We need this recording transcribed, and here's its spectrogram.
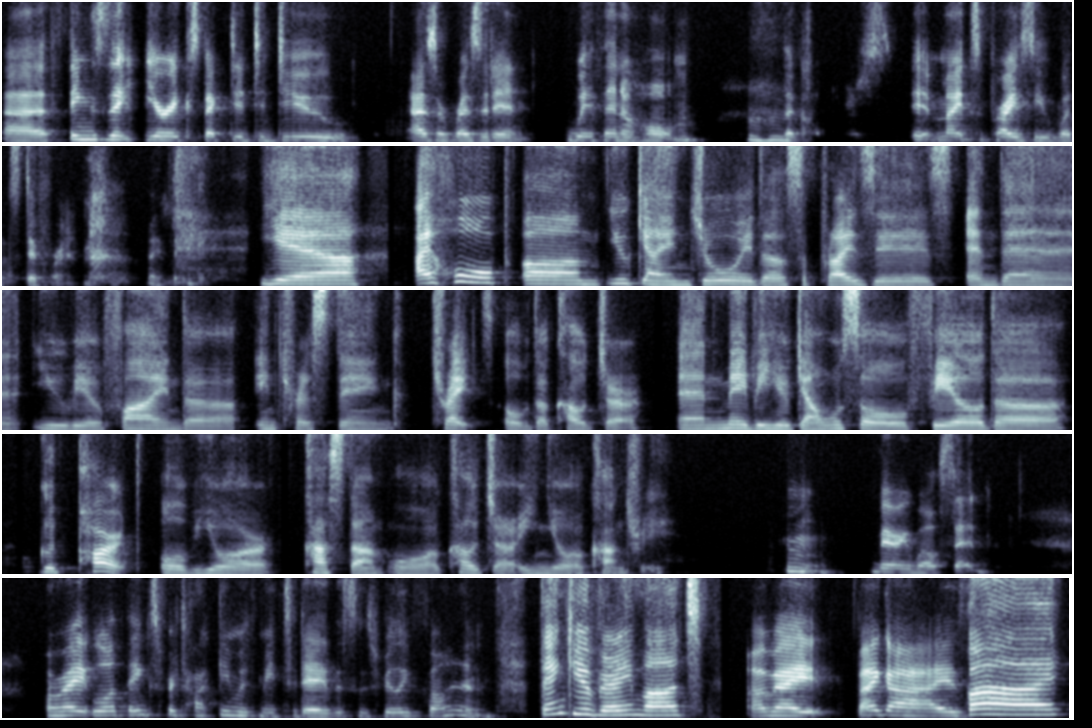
uh, things that you're expected to do as a resident within a home. Mhm. The cultures, it might surprise you what's different, I think. Yeah, I hope um you can enjoy the surprises and then you will find the interesting traits of the culture. And maybe you can also feel the good part of your custom or culture in your country. Hmm, very well said. All right. Well, thanks for talking with me today. This was really fun. Thank you very much. All right. Bye, guys. Bye.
